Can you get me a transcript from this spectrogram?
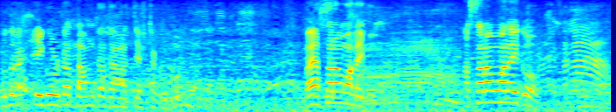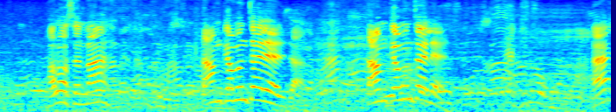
বন্ধুরা এই গরুটার দামটা জানার চেষ্টা করব। ভাই আসসালামু আলাইকুম। আসসালামু আলাইকুম। ভালো আছেন না? দাম কেমন চাইলে এটা দাম কেমন চাইলে? হ্যাঁ?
